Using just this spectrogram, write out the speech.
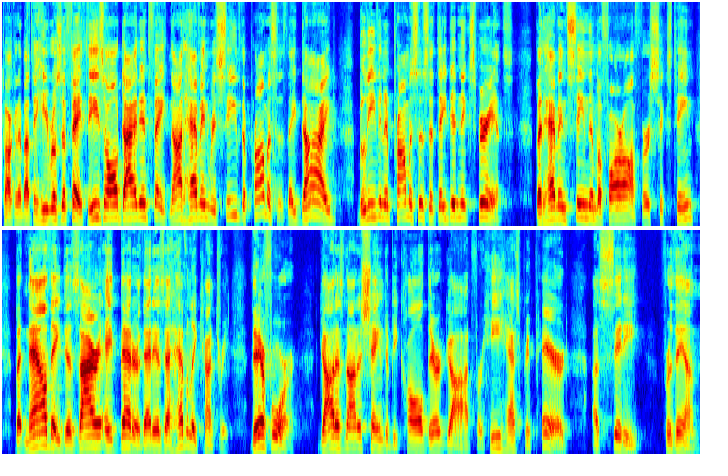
talking about the heroes of faith. These all died in faith, not having received the promises. They died believing in promises that they didn't experience, but having seen them afar off. Verse 16, but now they desire a better, that is, a heavenly country. Therefore, God is not ashamed to be called their God, for he has prepared a city for them.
